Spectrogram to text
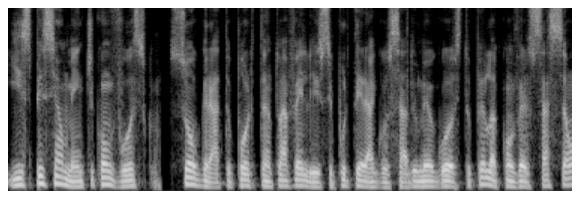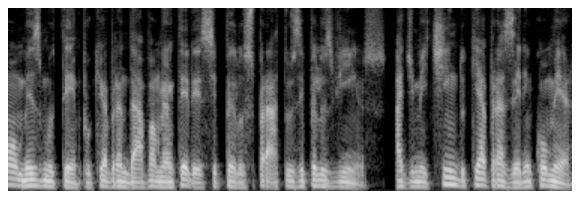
e especialmente convosco. Sou grato portanto à velhice por ter aguçado meu gosto pela conversação ao mesmo tempo que abrandava meu interesse pelos pratos e pelos vinhos. Admitindo que há prazer em comer,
